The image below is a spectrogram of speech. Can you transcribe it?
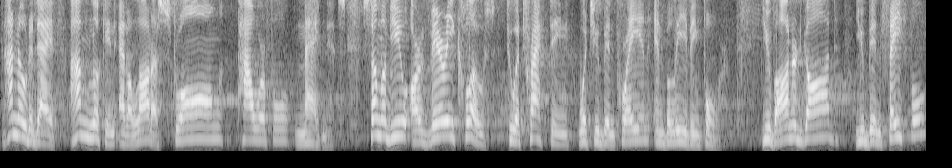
And I know today I'm looking at a lot of strong, powerful magnets. Some of you are very close to attracting what you've been praying and believing for. You've honored God, you've been faithful,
